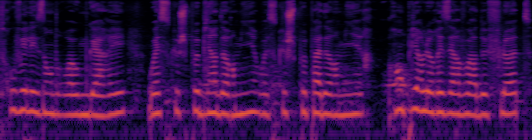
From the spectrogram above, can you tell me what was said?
trouver les endroits où me garer, où est-ce que je peux bien dormir, où est-ce que je peux pas dormir, remplir le réservoir de flotte,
